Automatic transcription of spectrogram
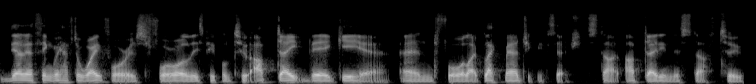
the only thing we have to wait for is for all of these people to update their gear and for like Blackmagic to start updating this stuff to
